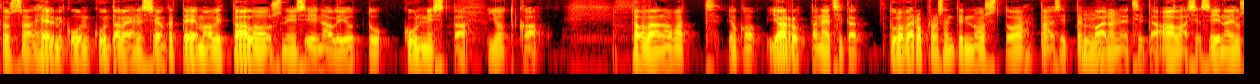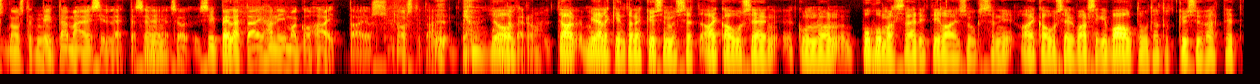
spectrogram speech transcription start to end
Tuossa helmikuun kuntalehdessä, jonka teema oli talous, niin siinä oli juttu kunnista, jotka tavallaan ovat joko jarruttaneet sitä tuloveroprosentin nostoa tai sitten mm. painaneet sitä alas. Ja siinä just nostettiin mm. tämä esille, että se, mm. se, siinä pelätään ihan imago-haittaa, jos nostetaan Joo, tämä on mielenkiintoinen kysymys, että aika usein, kun on puhumassa eri tilaisuuksissa, niin aika usein varsinkin valtuutetut kysyvät, että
